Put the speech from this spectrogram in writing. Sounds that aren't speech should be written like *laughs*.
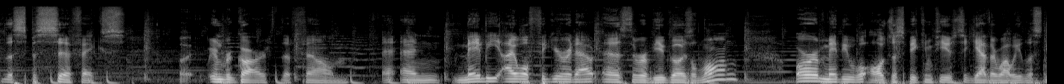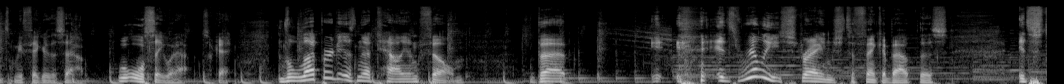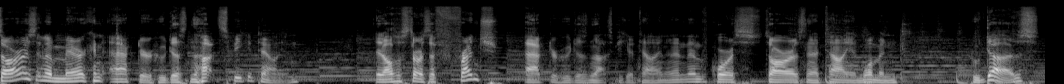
the specifics uh, in regard to the film, and maybe I will figure it out as the review goes along, or maybe we'll all just be confused together while we listen to me figure this out. We'll, we'll see what happens. Okay, The Leopard is an Italian film that it, *laughs* it's really strange to think about this. It stars an American actor who does not speak Italian. It also stars a French actor who does not speak Italian, and then, of course, stars an Italian woman who does.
